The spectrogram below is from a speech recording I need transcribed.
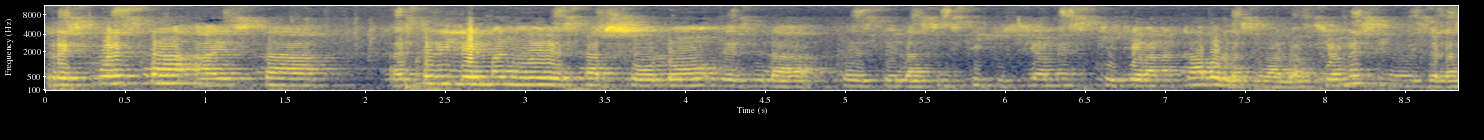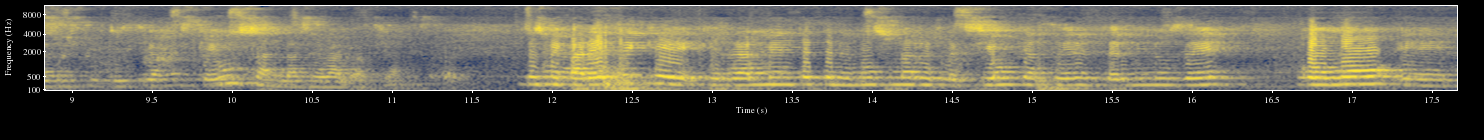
respuesta a esta a este dilema no debe estar solo desde, la, desde, las instituciones que llevan a cabo las evaluaciones, sino desde las instituciones que usan las evaluaciones. Entonces me parece que, que realmente tenemos una reflexión que hacer en términos de cómo eh,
